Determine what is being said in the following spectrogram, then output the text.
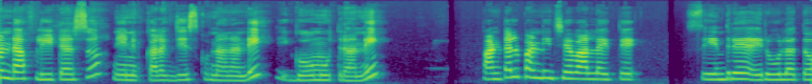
అండ్ హాఫ్ లీటర్స్ నేను కలెక్ట్ చేసుకున్నానండి ఈ గోమూత్రాన్ని. పంటలు పండించే వాళ్ళైతే సేంద్రియ ఎరువులతో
